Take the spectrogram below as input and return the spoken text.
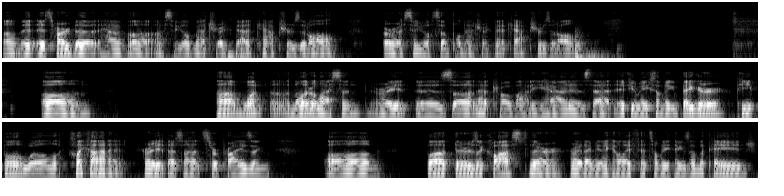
Um, it, it's hard to have a, a, single metric that captures it all, or a single simple metric that captures it all. Um, uh, one another lesson, right, is uh, that Trovani had is that if you make something bigger, people will click on it, right? That's not surprising. Um, but there's a cost there, right? I mean, I can only fit so many things on the page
